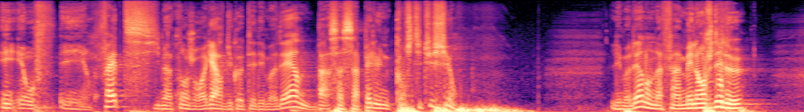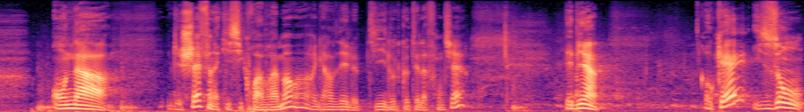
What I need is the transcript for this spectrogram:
et, en fait, si maintenant je regarde du côté des modernes, ben, ça s'appelle une constitution. Les modernes, on a fait un mélange des deux. On a des chefs, il y en a qui s'y croient vraiment, hein, regardez le petit l'autre côté de la frontière. Eh bien, ok, ils ont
